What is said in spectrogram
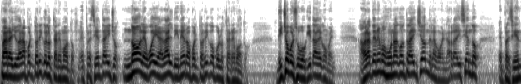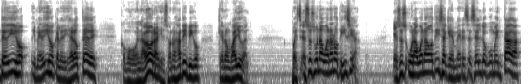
para ayudar a Puerto Rico en los terremotos. El presidente ha dicho, no le voy a dar dinero a Puerto Rico por los terremotos. Dicho por su boquita de comer. Ahora tenemos una contradicción de la gobernadora diciendo, el presidente dijo y me dijo que le dijera a ustedes, como gobernadora, y eso no es atípico, que nos va a ayudar. Pues eso es una buena noticia. Eso es una buena noticia que merece ser documentada,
